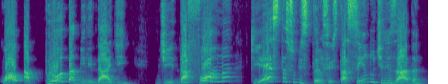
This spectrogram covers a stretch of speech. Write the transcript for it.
qual a probabilidade de da forma que esta substância está sendo utilizada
